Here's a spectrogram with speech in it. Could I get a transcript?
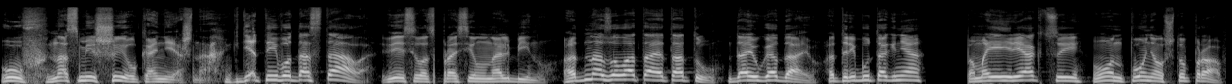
«Уф, насмешил, конечно. Где ты его достала?» — весело спросил он Альбину. «Одна золотая тату. Дай угадаю. Атрибут огня?» По моей реакции он понял, что прав.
